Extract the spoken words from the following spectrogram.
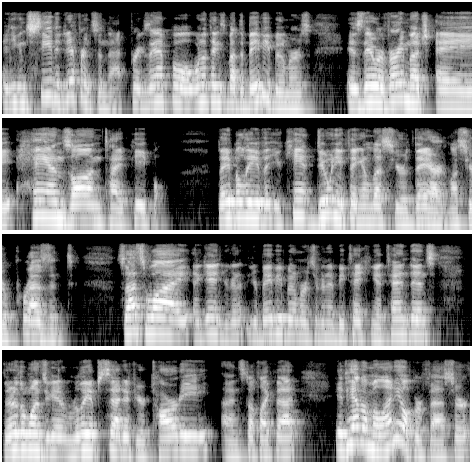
And you can see the difference in that. For example, one of the things about the baby boomers is they were very much a hands-on type people. They believe that you can't do anything unless you're there, unless you're present. So that's why, again, gonna, your baby boomers are going to be taking attendance. They're the ones who get really upset if you're tardy and stuff like that if you have a millennial professor,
